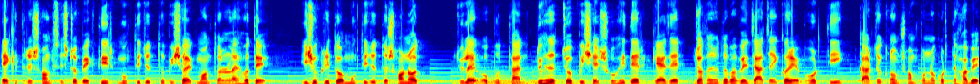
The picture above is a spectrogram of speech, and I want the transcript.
এক্ষেত্রে সংশ্লিষ্ট ব্যক্তির মুক্তিযুদ্ধ বিষয়ক মন্ত্রণালয় হতে ইস্যুকৃত মুক্তিযুদ্ধ সনদ, জুলাই অভ্যুত্থান দুই শহীদের গ্যাজেট যথাযথভাবে যাচাই করে ভর্তি কার্যক্রম সম্পন্ন করতে হবে।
